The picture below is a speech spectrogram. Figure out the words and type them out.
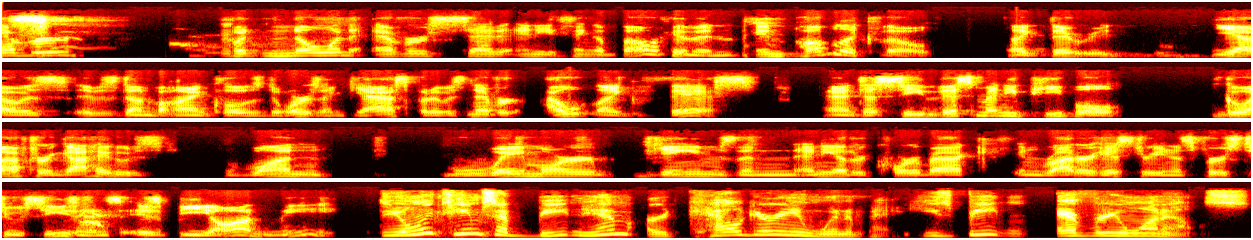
ever, but no one ever said anything about him in, in public though. Like there, yeah, it was it was done behind closed doors, I guess, but it was never out like this. And to see this many people go after a guy who's won way more games than any other quarterback in Rider history in his first two seasons is beyond me. the only teams that have beaten him are Calgary and Winnipeg. He's beaten everyone else.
